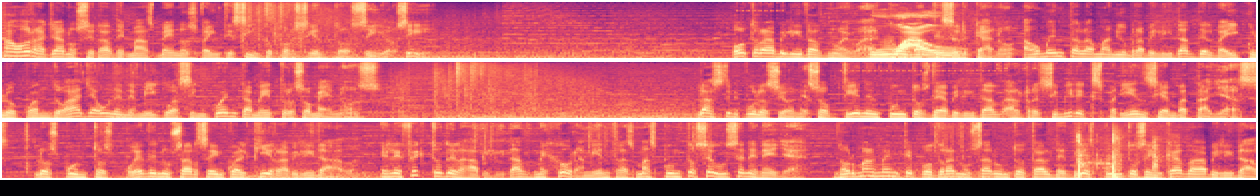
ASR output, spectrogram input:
Ahora ya no será de más menos 25% sí o sí. Otra habilidad nueva, wow. cercano, aumenta la maniobrabilidad del vehículo cuando haya un enemigo a 50 metros o menos. Las tripulaciones obtienen puntos de habilidad al recibir experiencia en batallas. Los puntos pueden usarse en cualquier habilidad. El efecto de la habilidad mejora mientras más puntos se usen en ella. Normalmente podrán usar un total de 10 puntos en cada habilidad.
